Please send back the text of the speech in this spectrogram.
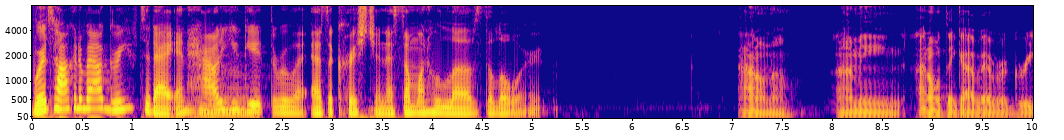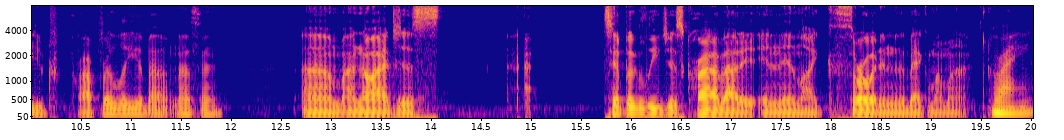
we're talking about grief today and how do you Mhm. get through it as a Christian, as someone who loves the Lord? I don't know. I mean, I don't think I've ever grieved properly about nothing. Um, I know I just I typically just cry about it and then like throw it into the back of my mind. Right.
